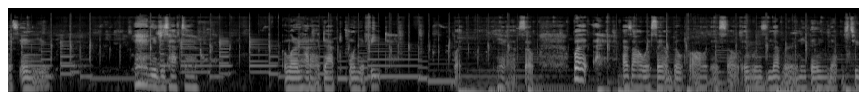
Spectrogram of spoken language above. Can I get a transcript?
that's in you. And you just have to learn how to adapt on your feet. But yeah, so, but as I always say, I'm built for all of this, so it was never anything that was too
